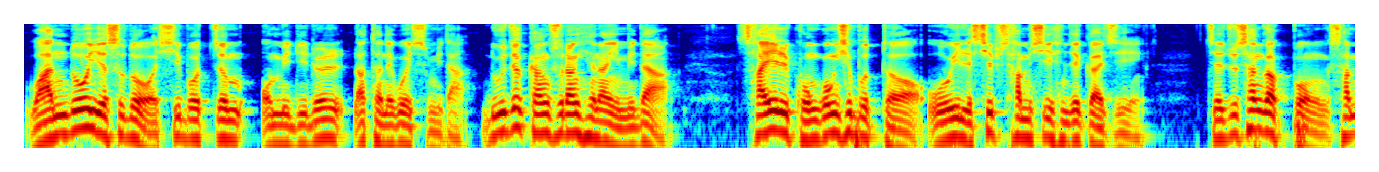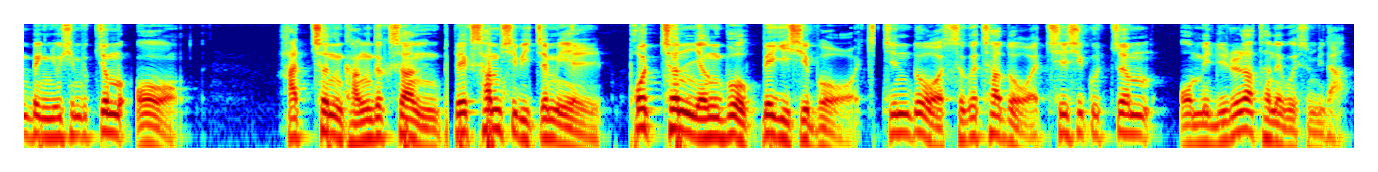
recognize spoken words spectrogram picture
완도 여수도 15.5mm를 나타내고 있습니다. 누적 강수량 현황입니다. 4일 00시부터 5일 13시 현재까지 제주 삼각봉 366.5, 하천 강덕산 132.1, 포천 영북 125, 진도 서거차도 79.5mm를 나타내고 있습니다.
